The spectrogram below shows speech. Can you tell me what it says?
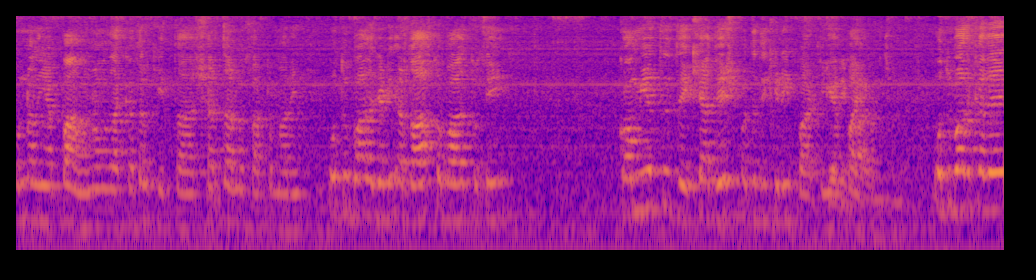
ਉਹਨਾਂ ਦੀਆਂ ਭਾਵਨਾਵਾਂ ਦਾ ਕਤਲ ਕੀਤਾ ਸ਼ਰਧਾ ਨੂੰ ਸੱਟ ਮਾਰੀ। ਉਸ ਤੋਂ ਬਾਅਦ ਜਿਹੜੀ ਅਰਦਾਸ ਤੋਂ ਬਾਅਦ ਤੁਸੀਂ ਕੌਮੀਅਤ ਦੇਖਿਆ ਦੇਸ਼ ਪੱਧਰ ਦੀ ਕਿਹੜੀ ਪਾਰਟੀ ਹੈ ਭਾਜਪਾ? ਨੂੰ ਉਸ ਤੋਂ ਬਾਅਦ ਕਦੇ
